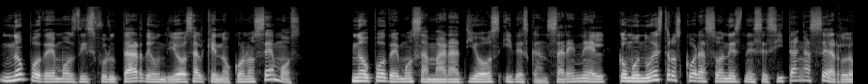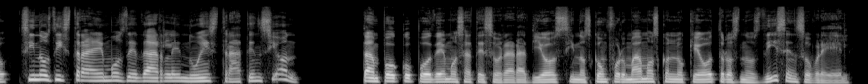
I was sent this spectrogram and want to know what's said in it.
no podemos disfrutar de un Dios al que no conocemos. No podemos amar a Dios y descansar en Él como nuestros corazones necesitan hacerlo si nos distraemos de darle nuestra atención. Tampoco podemos atesorar a Dios si nos conformamos con lo que otros nos dicen sobre Él,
